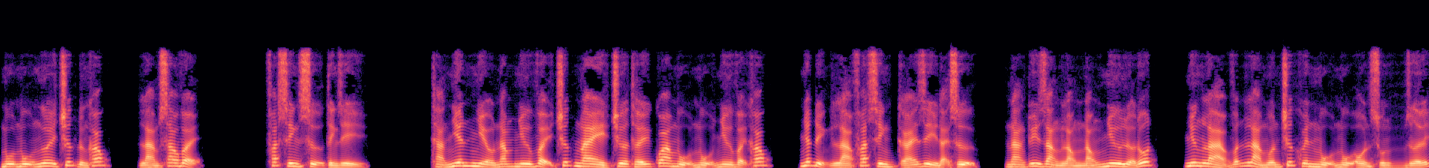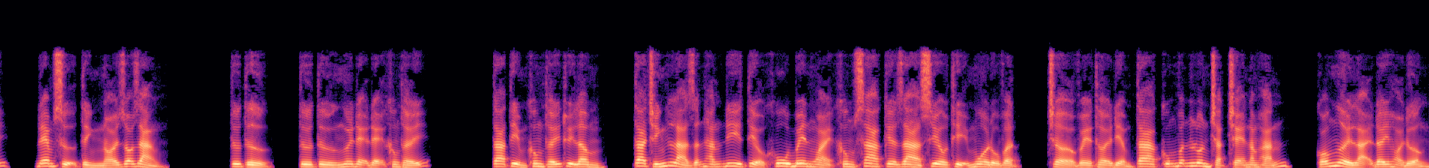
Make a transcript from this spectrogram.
mụ mụ ngươi trước đừng khóc, làm sao vậy? Phát sinh sự tình gì? Thản nhiên nhiều năm như vậy trước nay chưa thấy qua mụ mụ như vậy khóc, nhất định là phát sinh cái gì đại sự, nàng tuy rằng lòng nóng như lửa đốt, nhưng là vẫn là muốn trước khuyên mụ mụ ổn xuống dưới, đem sự tình nói rõ ràng. Từ từ, từ từ ngươi đệ đệ không thấy. Ta tìm không thấy Thụy Lâm, ta chính là dẫn hắn đi tiểu khu bên ngoài không xa kia ra siêu thị mua đồ vật, trở về thời điểm ta cũng vẫn luôn chặt chẽ nắm hắn, có người lại đây hỏi đường,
